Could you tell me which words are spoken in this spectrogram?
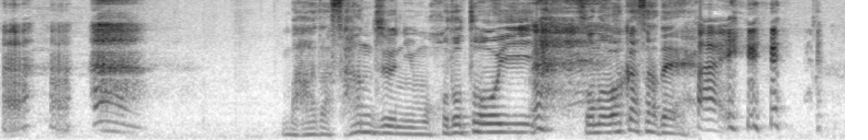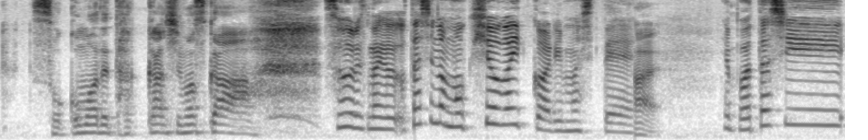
まだ30にも程遠い その若さではい。そこまで達観しますか？そうです。なんか私の目標が一個ありまして、はいやっぱ私、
